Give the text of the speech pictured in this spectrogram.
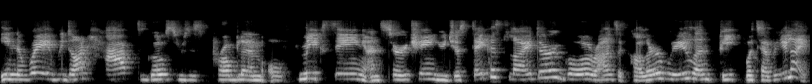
in a way, we don't have to go through this problem of mixing and searching. You just take a slider, go around the color wheel, and pick whatever you like.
